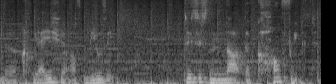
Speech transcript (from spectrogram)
the creation of music. This is not a conflict,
